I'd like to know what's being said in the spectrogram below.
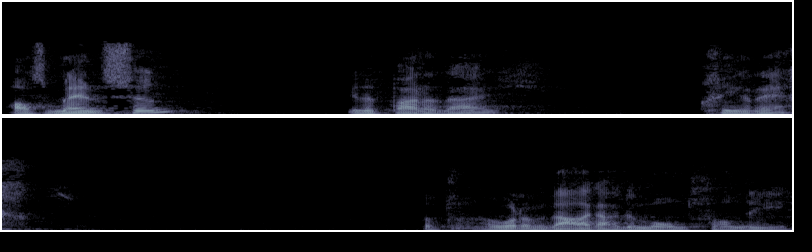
als mensen in het paradijs. Geen recht. Dat horen we dadelijk uit de mond van die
